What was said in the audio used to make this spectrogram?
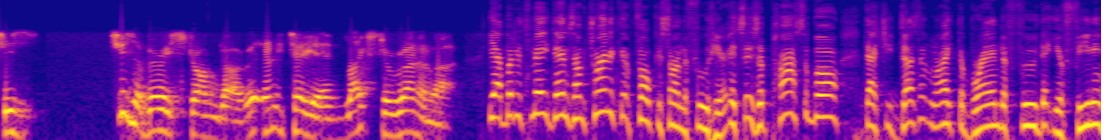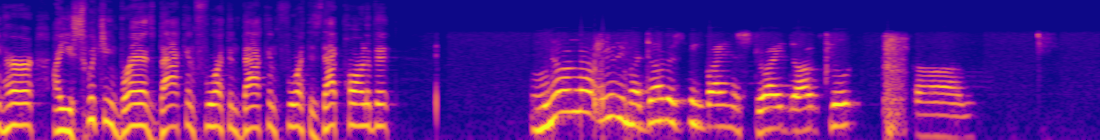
she's she's a very strong dog. Let me tell you, and likes to run a lot. Yeah, but it's made, Dennis. I'm trying to focus on the food here. It's, is it possible that she doesn't like the brand of food that you're feeding her? Are you switching brands back and forth and back and forth? Is that part of it? No, not really. My daughter's been buying this dry dog food. Um,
